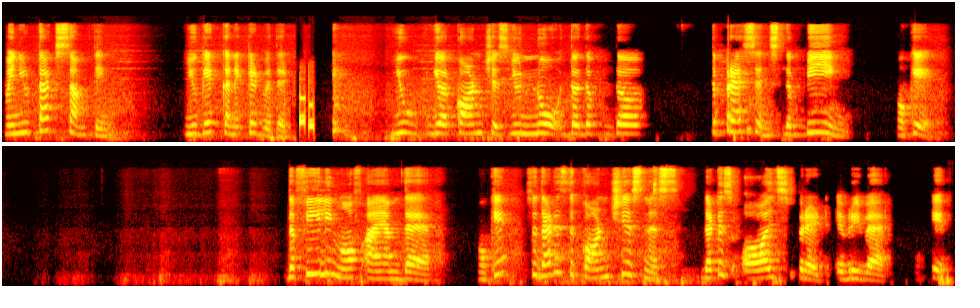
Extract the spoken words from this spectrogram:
When you touch something, you get connected with it. You you're conscious. You know the the the the presence, the being. Okay. the feeling of I am there. Okay, so that is the consciousness that is all spread everywhere. Okay,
